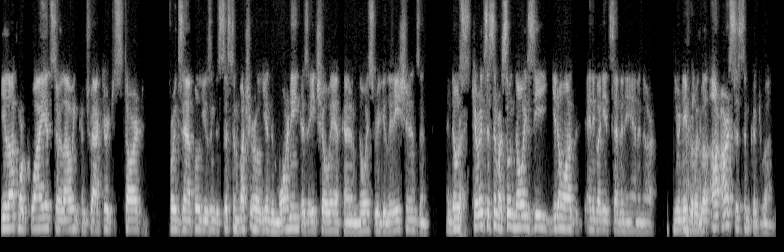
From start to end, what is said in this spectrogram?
be a lot more quiet. So allowing contractor to start, for example, using the system much earlier in the morning because HOA have kind of noise regulations and, and those right. current systems are so noisy. You don't want anybody at 7 a.m. in our, your neighborhood. Well, our, our system could run.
